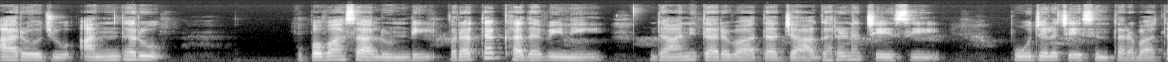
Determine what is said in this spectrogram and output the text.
ఆ రోజు అందరూ ఉపవాసాలుండి వ్రత కథ విని దాని తర్వాత జాగరణ చేసి పూజలు చేసిన తర్వాత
